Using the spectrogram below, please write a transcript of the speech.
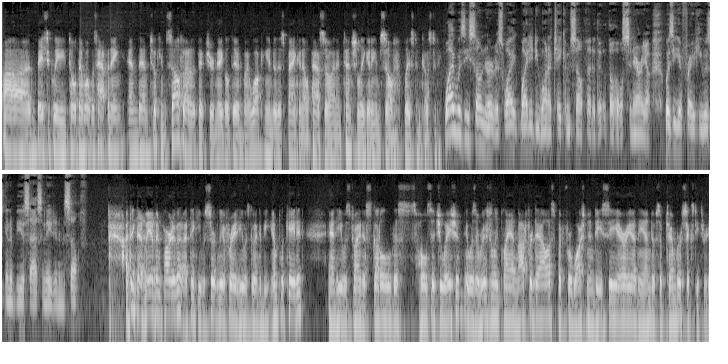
uh, basically told them what was happening and then took himself out of the picture, Nagell did, by walking into this bank in El Paso and intentionally getting himself placed in custody. Why was he so nervous? Why, why did he want to take himself out of the, the whole scenario? Was he afraid he was going to be assassinated himself? I think that may have been part of it. I think he was certainly afraid he was going to be implicated and he was trying to scuttle this whole situation. It was originally planned not for Dallas, but for Washington, D.C. area at the end of September 63.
